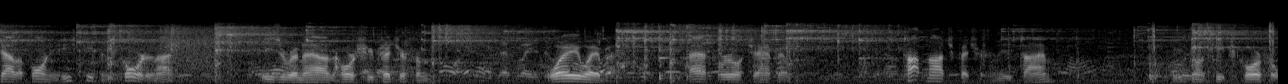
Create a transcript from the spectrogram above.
California. He's keeping score tonight. He's a renowned horseshoe pitcher from way, way back. Past world champion. Top-notch pitcher in his time. He's going to keep score for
